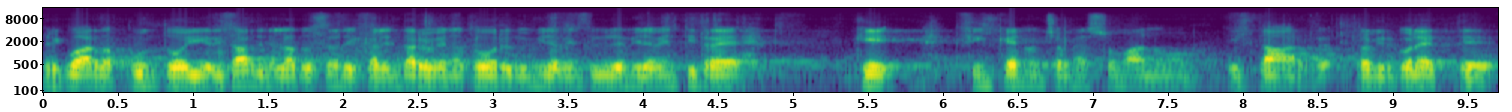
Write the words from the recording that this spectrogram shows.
riguarda appunto i ritardi nell'adozione del calendario venatorio 2022-2023 che finché non ci ha messo mano il TAR, tra virgolette,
